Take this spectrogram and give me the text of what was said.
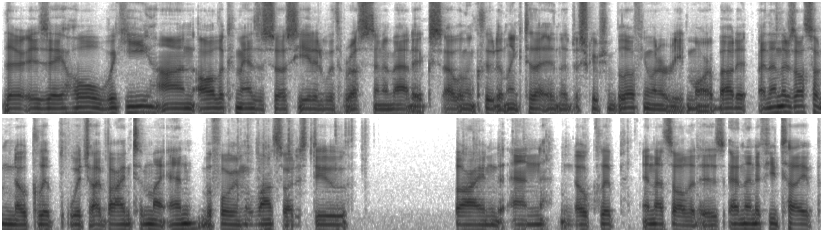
There is a whole wiki on all the commands associated with Rust Cinematics. I will include a link to that in the description below if you want to read more about it. And then there's also noclip, which I bind to my n before we move on. So I just do bind n noclip, and that's all it is. And then if you type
